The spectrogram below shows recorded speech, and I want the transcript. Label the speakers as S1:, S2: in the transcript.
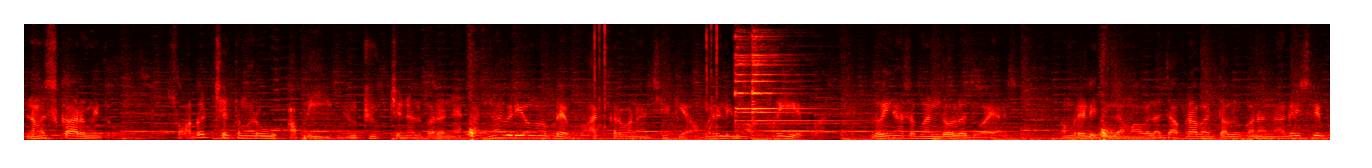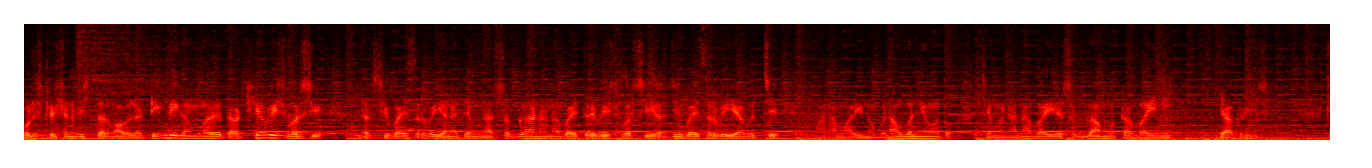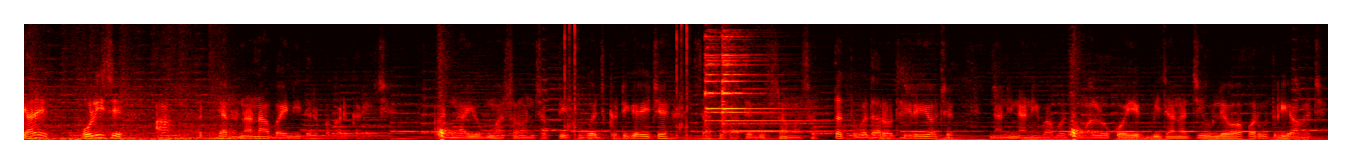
S1: નમસ્કાર મિત્રો. સ્વાગત છે તમારું આપણી યુટ્યુબ ચેનલ પર અને આજના વિડીયોમાં આપણે વાત કરવાના છે કે અમરેલીમાં ફરી એકવાર લોહીના સંબંધો લજવાયા છે. અમરેલી જિલ્લામાં આવેલા જાફરાબાદ તાલુકાના નાગેશ્રી પોલીસ સ્ટેશન વિસ્તારમાં આવેલા ટીંબી ગામમાં રહેતા અઠ્યાવીસ વર્ષીય નરસિંહભાઈ સરવૈયા અને તેમના સગા નાનાભાઈ ત્રેવીસ વર્ષીય અરજીભાઈ સરવૈયા વચ્ચે મારામારીનો બનાવ બન્યો હતો, જેમાં નાના ભાઈએ સગા મોટા ભાઈની હત્યા કરી છે. ત્યારે પોલીસે આ અત્યારે નાના ભાઈની ધરપકડ કરી છે. આજના યુગમાં સહનશક્તિ ખૂબ જ ઘટી ગઈ છે. સાથે સાથે ગુસ્સામાં સતત વધારો થઈ રહ્યો છે. નાની નાની બાબતોમાં લોકો એકબીજાના જીવ લેવા પર ઉતરી આવે છે.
